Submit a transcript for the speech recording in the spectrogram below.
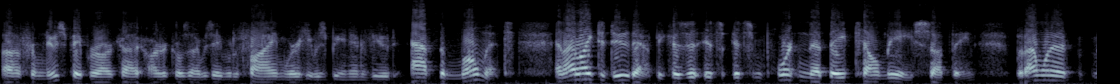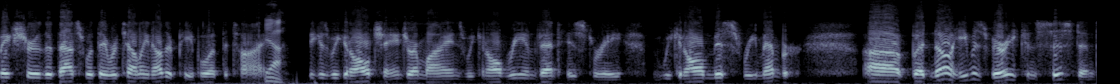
Uh, from newspaper archi- articles I was able to find where he was being interviewed at the moment, and I like to do that because it, it's it's important that they tell me something, but I want to make sure that that's what they were telling other people at the time. Yeah. Because we can all change our minds, we can all reinvent history, we can all misremember. Uh, but no, he was very consistent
